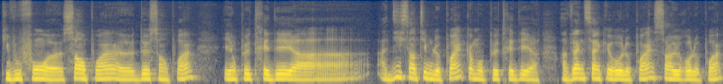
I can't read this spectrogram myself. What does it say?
qui vous font 100 euh, points, 200 euh, points et on peut trader à, 10 centimes le point comme on peut trader à, 25 euros le point, 100 euros le point.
